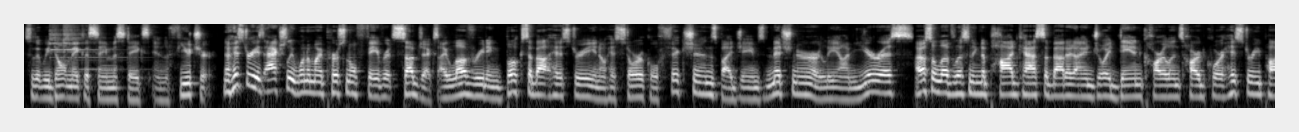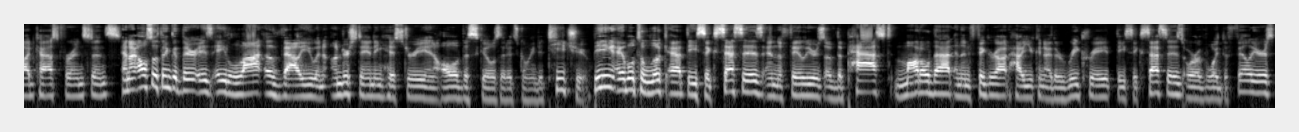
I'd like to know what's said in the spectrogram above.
so that we don't make the same mistakes in the future. Now, history is actually one of my personal favorite subjects. I love reading books about history, you know, historical fictions by James Michener or Leon Uris. I also love listening to podcasts about it. I enjoy Dan Carlin's Hardcore History podcast, for instance. And I also think that there is a lot of value in understanding history and all of the skills that it's going to teach you. Being able to look at the successes and the failures of the past, model that, and then figure out how you can either recreate the successes or avoid the failures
